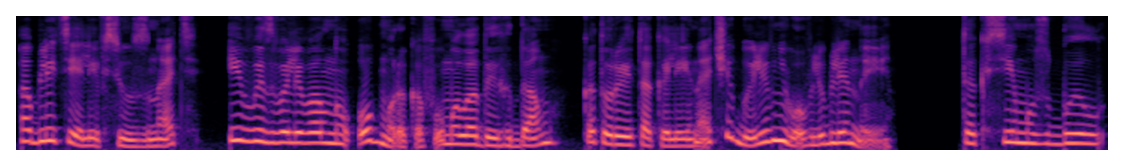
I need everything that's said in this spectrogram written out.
облетели всю знать и вызвали волну обмороков у молодых дам, которые так или иначе были в него влюблены. Так Симус был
